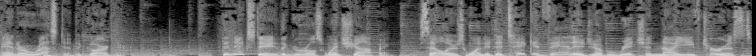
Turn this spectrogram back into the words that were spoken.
and arrested the gardener. The next day, the girls went shopping. Sellers wanted to take advantage of rich and naive tourists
